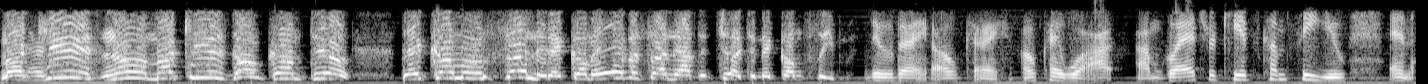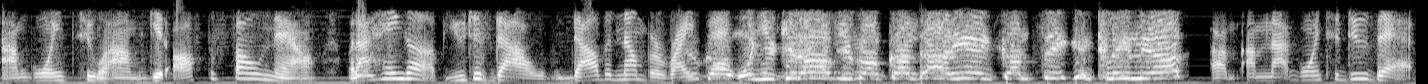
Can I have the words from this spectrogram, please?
My nursery. kids, no, my kids don't come till they come on Sunday. They come every Sunday after church and they come see me. Do they? Okay. Okay. Well, I, I'm glad your kids come see you, and I'm going to um get off the phone now. When I hang up, you just dial dial the number right You go, when you get off, you're gonna come down here and come see and clean me up? Um, I'm not going to do that,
